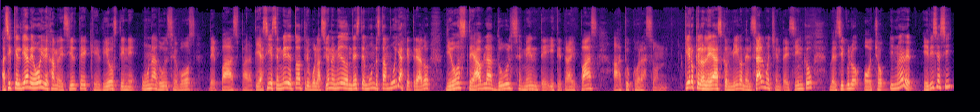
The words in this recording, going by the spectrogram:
Así que el día de hoy déjame decirte que Dios tiene una dulce voz de paz para ti. Así es, en medio de toda tribulación, en medio donde este mundo está muy ajetreado, Dios te habla dulcemente y te trae paz a tu corazón. Quiero que lo leas conmigo en el Salmo 85, versículo 8 y 9. Y dice así,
